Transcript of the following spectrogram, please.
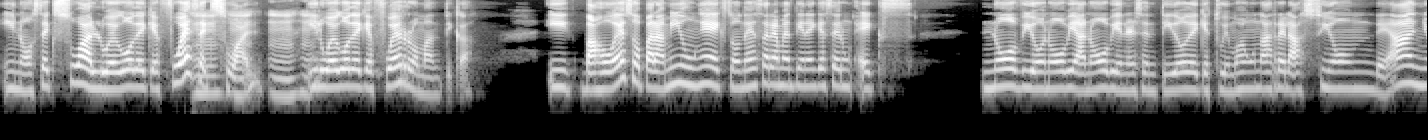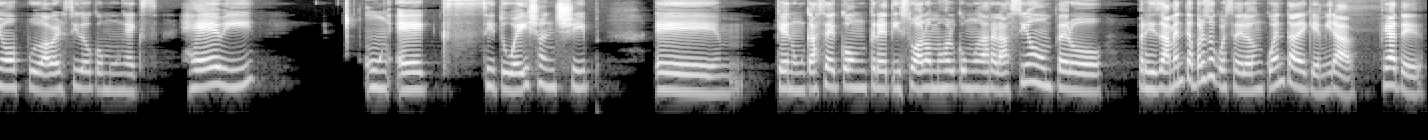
y no sexual luego de que fue sexual y luego de que fue romántica. Y bajo eso, para mí, un ex no necesariamente tiene que ser un ex novio, novia, novia, en el sentido de que estuvimos en una relación de años, pudo haber sido como un ex heavy, un ex situationship, eh, que nunca se concretizó a lo mejor como una relación, pero precisamente por eso pues, se dieron cuenta de que, mira, fíjate,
